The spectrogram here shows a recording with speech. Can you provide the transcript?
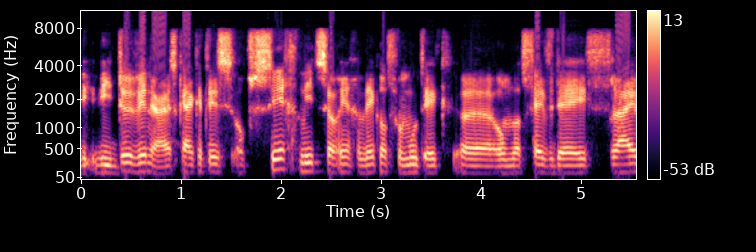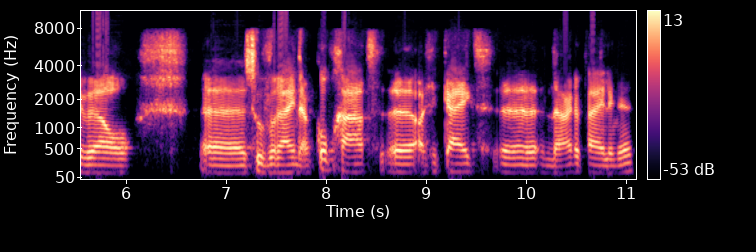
wie, wie, de winnaar is. Kijk, het is op zich niet zo ingewikkeld, vermoed ik, omdat VVD vrijwel uh, soeverein naar kop gaat als je kijkt naar de peilingen.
